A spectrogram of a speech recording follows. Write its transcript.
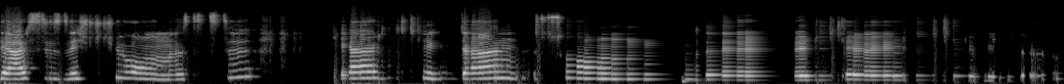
değersizleşiyor olması gerçekten son derece bir durum.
